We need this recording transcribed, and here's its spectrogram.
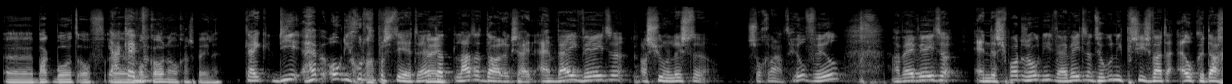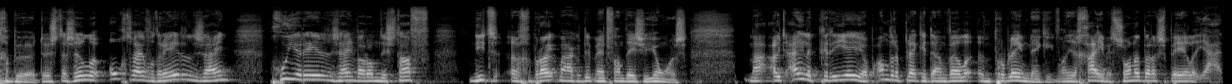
eh bakboord of Ja, eh kijk, we- Mokono gaan spelen. Kijk, die hebben ook niet goed gepresteerd. Hè? Nee. Dat, laat het duidelijk zijn. En wij weten als journalisten, zogenaamd heel veel. Maar wij weten, en de sporters ook niet, wij weten natuurlijk ook niet precies wat er elke dag gebeurt. Dus er zullen ongetwijfeld redenen zijn, goede redenen zijn waarom de staf niet uh, gebruik maakt op dit moment van deze jongens. Maar uiteindelijk creëer je op andere plekken dan wel een probleem, denk ik. Want je ga je met Sonnenberg spelen, ja,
